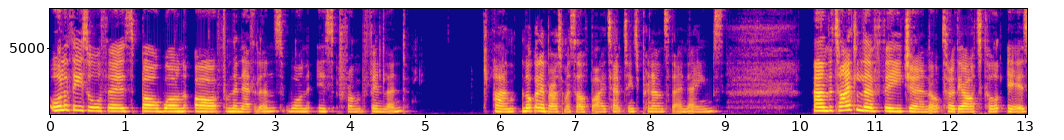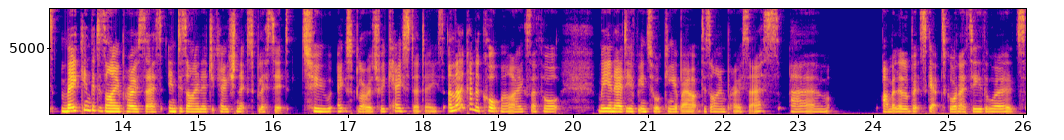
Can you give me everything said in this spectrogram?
All of these authors, bar one, are from the Netherlands. One is from Finland. I'm not going to embarrass myself by attempting to pronounce their names. And the title of the journal, sorry, the article is Making the Design Process in Design Education Explicit Two Exploratory Case Studies. And that kind of caught my eye because I thought me and Eddie have been talking about design process. Um, I'm a little bit skeptical when I see the words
